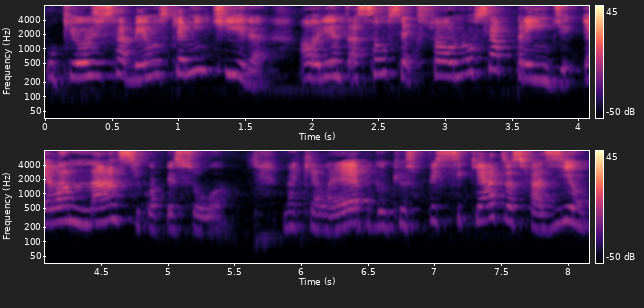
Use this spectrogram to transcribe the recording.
o que hoje sabemos que é mentira. A orientação sexual não se aprende, ela nasce com a pessoa. Naquela época, o que os psiquiatras faziam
